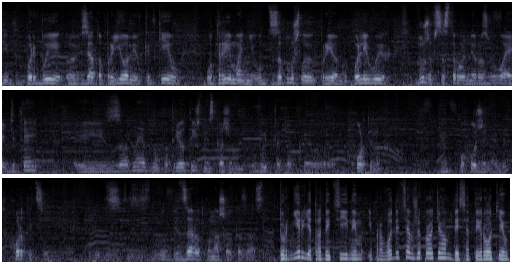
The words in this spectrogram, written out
від боротьби е, взято прийомів, китків, утримань, у- задушливих прийомів, болівих. Дуже всесторонньо розвиває дітей. І заодне ну, патріотичний, скажімо, вид, так як е, хортинок, від походження від хортиці, від, ну, від зародку нашого казацтва. Турнір є традиційним і проводиться вже протягом 10 років.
